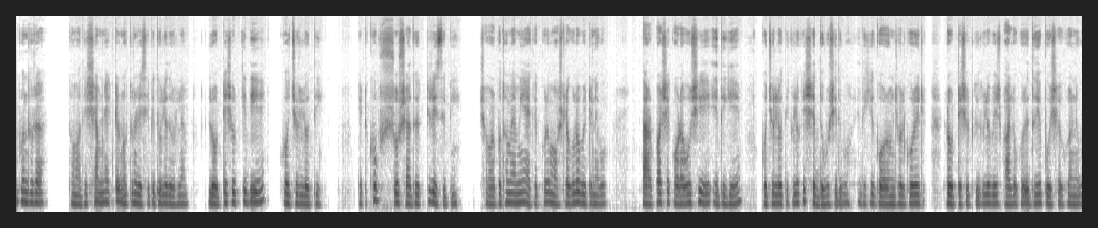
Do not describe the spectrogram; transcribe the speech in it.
বন্ধুরা, তোমাদের সামনে একটা নতুন রেসিপি তুলে ধরলাম। লোটে শুটকি দিয়ে কচুর লতি। এটা খুব সুস্বাদু একটি রেসিপি সবার প্রথমে আমি এক এক করে মশলাগুলো বেটে নেব। তারপর সে কড়া বসিয়ে এদিকে কচুর লতিগুলোকে সেদ্ধ বসিয়ে দেবো। এদিকে গরম জল করে লোটে শুটকিগুলো বেশ ভালো করে ধুয়ে পরিষ্কার করে নেব।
